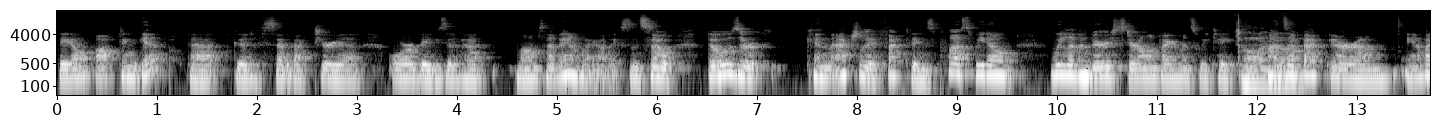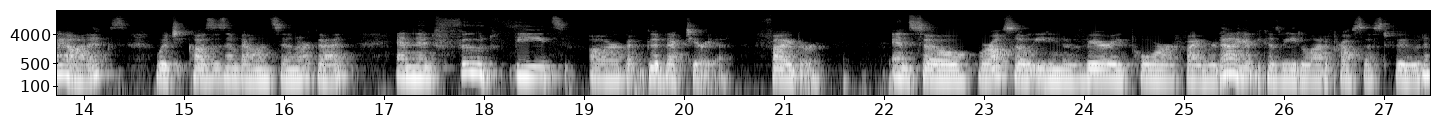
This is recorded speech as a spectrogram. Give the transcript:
they don't often get that good set of bacteria, or babies that have had moms have antibiotics. And so, those are can actually affect things. Plus, we don't we live in very sterile environments. We take Oh, tons of bac- or, um, antibiotics, which causes imbalance in our gut. And then food feeds our good bacteria, fiber. And so we're also eating a very poor fiber diet because we eat a lot of processed food.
